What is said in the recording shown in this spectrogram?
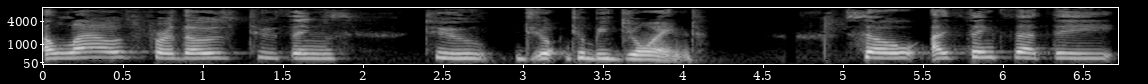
allows for those two things to to be joined. So I think that the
